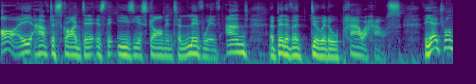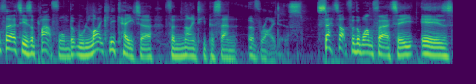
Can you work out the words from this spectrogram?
I have described it as the easiest Garmin to live with and a bit of a do-it-all powerhouse. The Edge 130 is a platform that will likely cater for 90% of riders. Setup for the 130 is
